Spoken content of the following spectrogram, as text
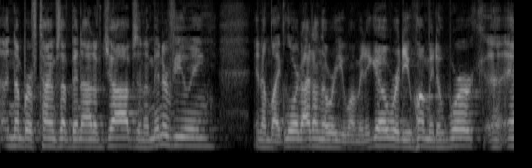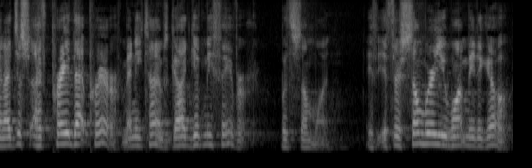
a number of times I've been out of jobs and I'm interviewing and I'm like, Lord, I don't know where you want me to go. Where do you want me to work? Uh, and I just, I've prayed that prayer many times. God, give me favor with someone. If, if there's somewhere you want me to go.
